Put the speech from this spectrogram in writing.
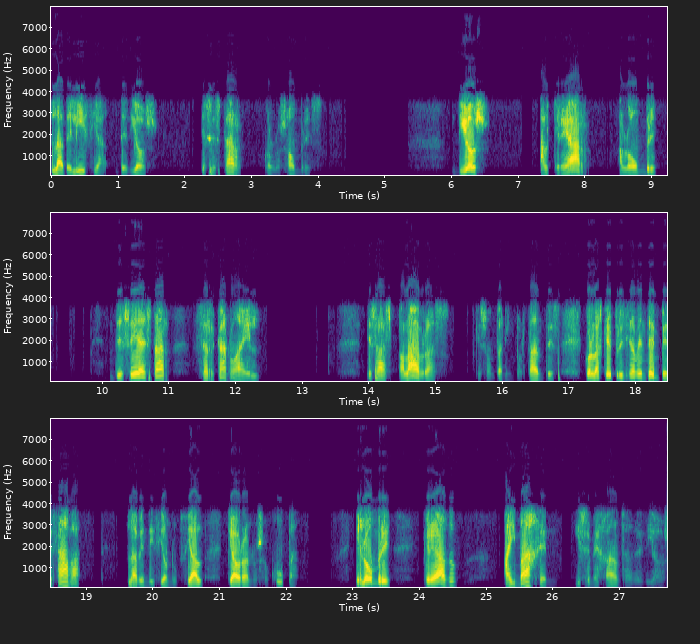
la delicia de Dios es estar con los hombres. Dios, al crear al hombre, desea estar cercano a él. Esas palabras que son tan importantes, con las que precisamente empezaba la bendición nupcial que ahora nos ocupa. El hombre creado a imagen y semejanza de Dios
